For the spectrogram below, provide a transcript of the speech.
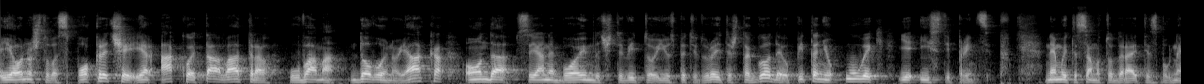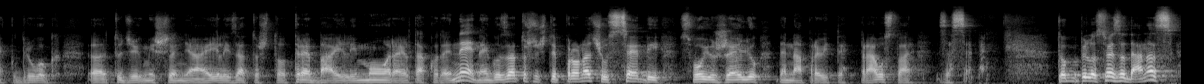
je ono što vas pokreće, jer ako je ta vatra u vama dovoljno jaka, onda se ja ne bojim da ćete vi to i uspeti da uradite. Šta god je u pitanju, uvek je isti princip. Nemojte samo to da radite zbog nekog drugog uh, tuđeg mišljenja ili zato što treba ili mora ili tako da je. Ne, nego zato što ćete pronaći u sebi svoju želju da napravite pravu stvar za sebe. To bi bilo sve za danas.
